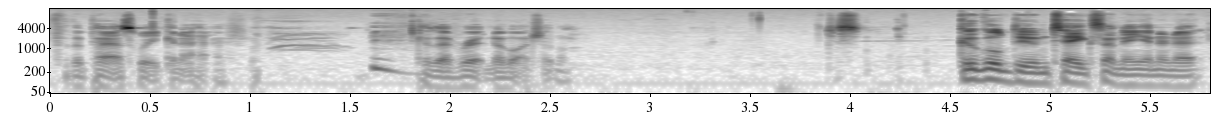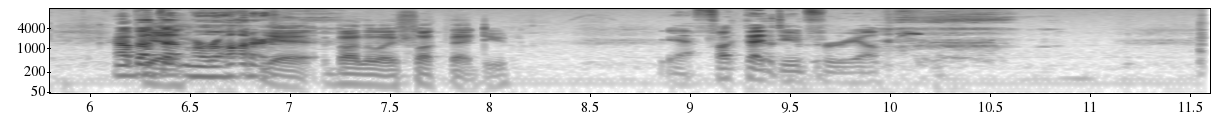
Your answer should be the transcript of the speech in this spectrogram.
for the past week and a half. Because I've written a bunch of them. Just Google Doom takes on the internet. How about Yeah, that Marauder? Yeah, by the way, fuck that dude. Yeah, fuck that dude for real.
